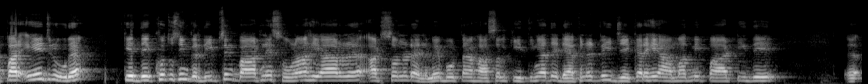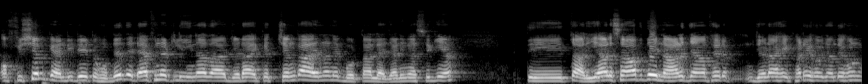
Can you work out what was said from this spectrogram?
ਪਰ ਇਹ ਜ਼ਰੂਰ ਹੈ ਕਿ ਦੇਖੋ ਤੁਸੀਂ ਗੁਰਦੀਪ ਸਿੰਘ ਬਾਠ ਨੇ 16899 ਵੋਟਾਂ ਹਾਸਲ ਕੀਤੀਆਂ ਤੇ ਡੈਫੀਨਿਟਲੀ ਜੇਕਰ ਇਹ ਆਮ ਆਦਮੀ ਪਾਰਟੀ ਦੇ ਅਫੀਸ਼ੀਅਲ ਕੈਂਡੀਡੇਟ ਹੁੰਦੇ ਤੇ ਡੈਫੀਨਿਟਲੀ ਇਹਨਾਂ ਦਾ ਜਿਹੜਾ ਇੱਕ ਚੰਗਾ ਇਹਨਾਂ ਨੇ ਵੋਟਾਂ ਲੈ ਜਾਣੀਆਂ ਸੀਗੀਆਂ। ਤੇ ਢਾਲੀਵਾਲ ਸਾਹਿਬ ਦੇ ਨਾਲ ਜਾਂ ਫਿਰ ਜਿਹੜਾ ਇਹ ਖੜੇ ਹੋ ਜਾਂਦੇ, ਹੁਣ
